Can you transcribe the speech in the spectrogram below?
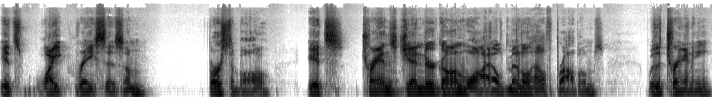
It's white racism first of all it's transgender gone wild mental health problems with a tranny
